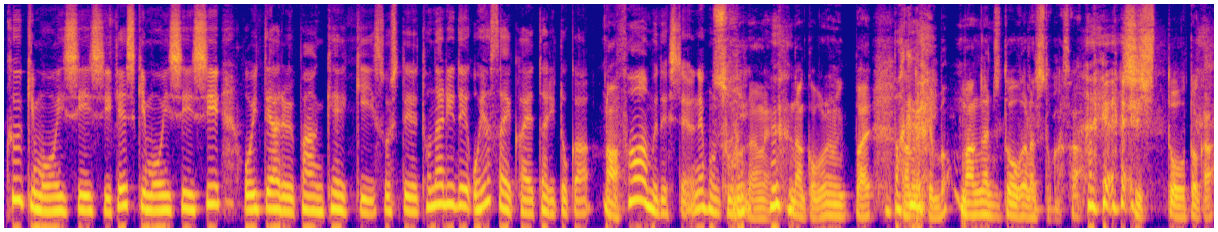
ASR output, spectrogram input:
空気も美味しいし景色も美味しいし置いてあるパンケーキそして隣でお野菜買えたりとかファームでしたよね本当に。そうだね。なんか俺もいっぱいなんだっけ万願寺唐辛子とかさししとうとか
